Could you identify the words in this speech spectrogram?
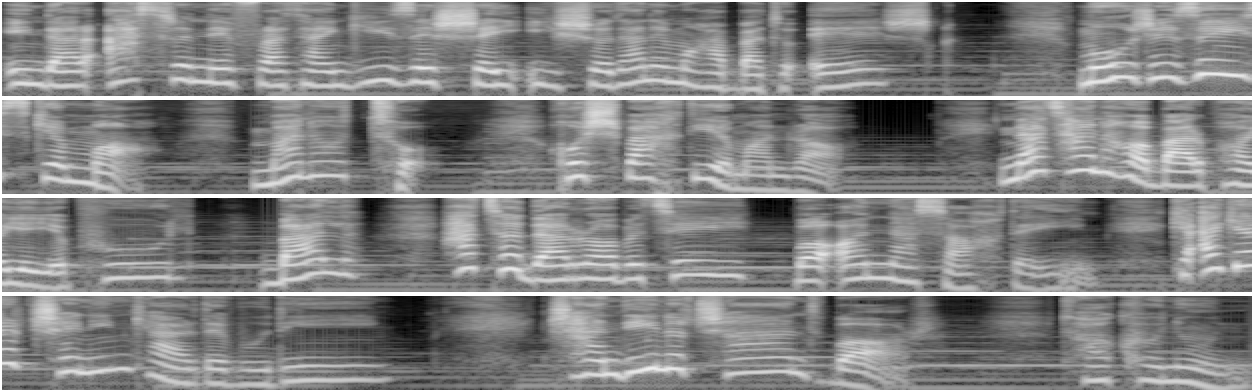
این در عصر نفرت انگیز شیعی شدن محبت و عشق معجزه است که ما من و تو خوشبختیمان را نه تنها بر پایه پول بل حتی در رابطه ای با آن نساخته ایم که اگر چنین کرده بودیم چندین و چند بار تا کنون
